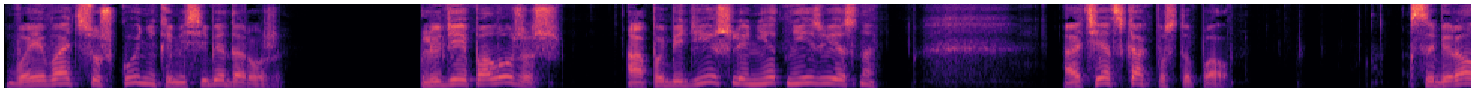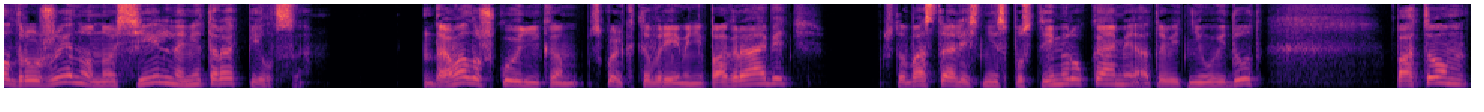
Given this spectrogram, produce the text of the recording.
Воевать с ушкуйниками себе дороже. Людей положишь, а победишь ли, нет, неизвестно. Отец как поступал? Собирал дружину, но сильно не торопился. Давал ушкуйникам сколько-то времени пограбить, чтобы остались не с пустыми руками, а то ведь не уйдут, — Потом,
